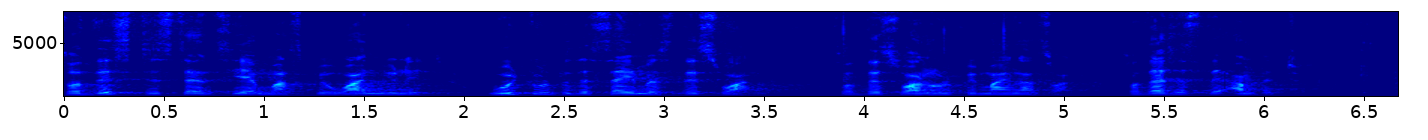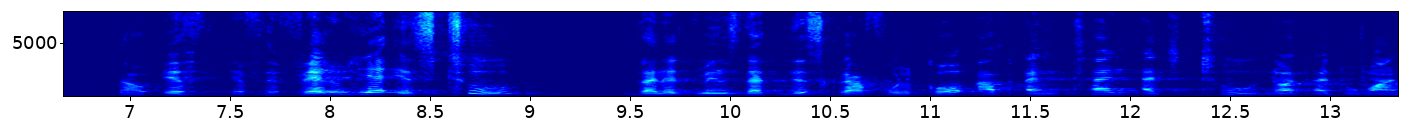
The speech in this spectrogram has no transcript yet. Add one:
So this distance here must be one unit, which will be the same as this one. So this one will be minus one. So that is the amplitude. Now, if, if the value here is two, then it means that this graph will go up and turn at two, not at one,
